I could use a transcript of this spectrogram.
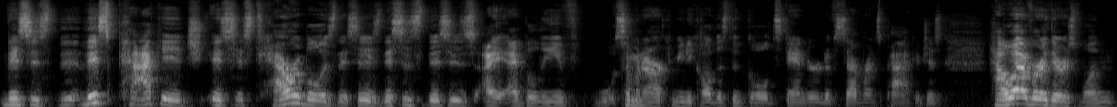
this is this package is as terrible as this is. This is this is I, I believe someone in our community called this the gold standard of severance packages. However, there's one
